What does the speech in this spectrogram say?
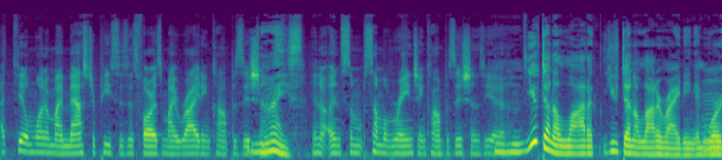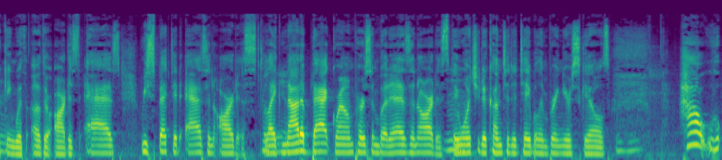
I feel one of my masterpieces as far as my writing compositions. Nice. and, and some some arranging compositions. Yeah. Mhm. You've done a lot of you've done a lot of writing Mm. and working with other artists as respected as an artist, like Oh, yeah. Mm. not a background person, but as an artist. They want you to come to the table and bring your skills. Mm-hmm. How,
